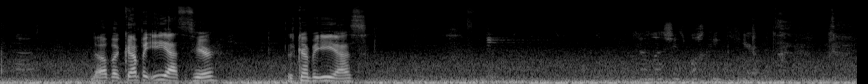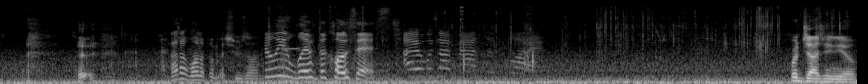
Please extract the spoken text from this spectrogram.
Um. No, but Grandpa Eas is here. There's Grandpa Eas. Unless she's walking here. I don't want to put my shoes on. Really live the closest. I was at Matt's, that's why. We're judging you.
